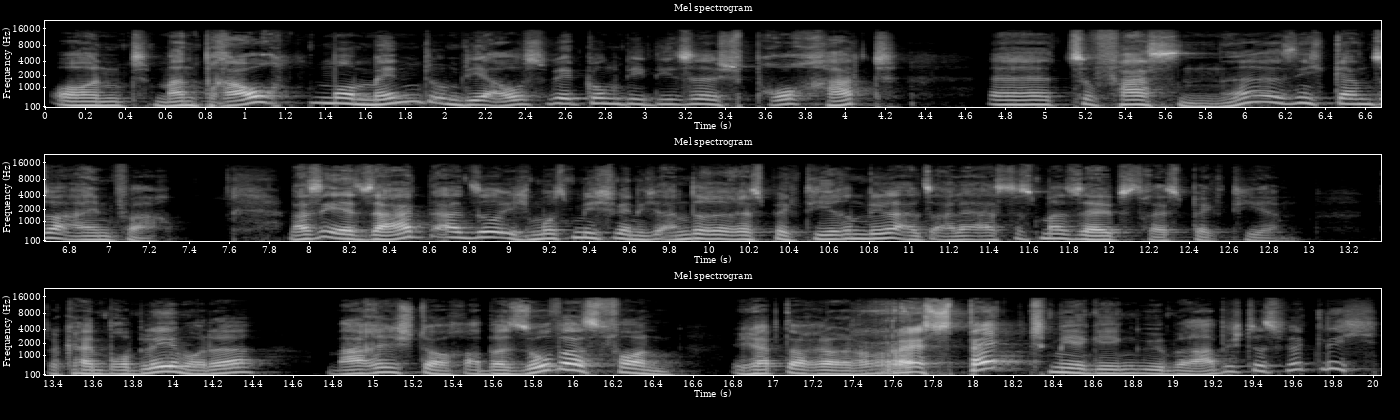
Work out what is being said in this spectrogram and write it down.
Und man braucht einen Moment, um die Auswirkungen, die dieser Spruch hat, äh, zu fassen. Ne? Das ist nicht ganz so einfach. Was er sagt also, ich muss mich, wenn ich andere respektieren will, als allererstes mal selbst respektieren. Ist doch kein Problem, oder? Mache ich doch. Aber sowas von, ich habe doch Respekt mir gegenüber. Habe ich das wirklich?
